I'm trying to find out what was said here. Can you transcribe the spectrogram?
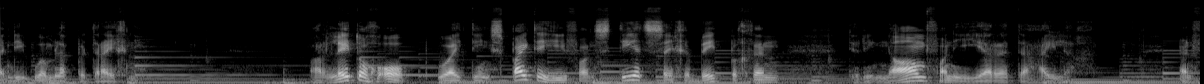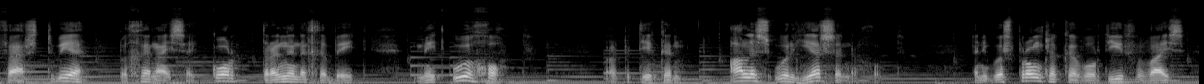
in die oomblik bedreig nie. Maar let tog op hoe hy ten spyte hiervan steeds sy gebed begin deur die naam van die Here te heilig. In vers 2 begin hy sy kort dringende gebed met o God wat beteken alles oorheersende God. In die oorspronklike word hier verwys na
